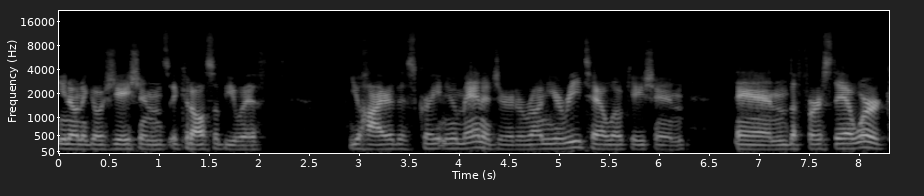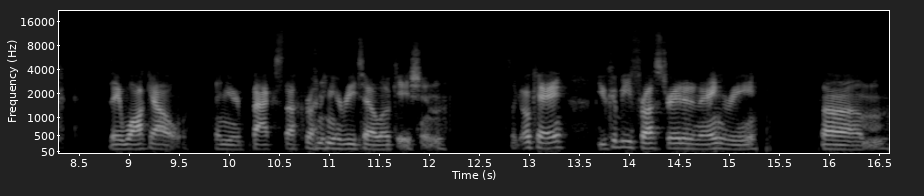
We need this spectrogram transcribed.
you know negotiations. It could also be with you hire this great new manager to run your retail location and the first day of work they walk out and you're back stuck running your retail location. It's like okay you could be frustrated and angry um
